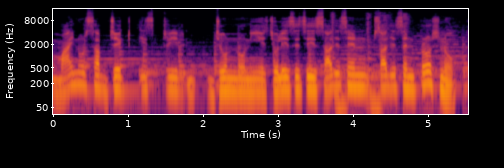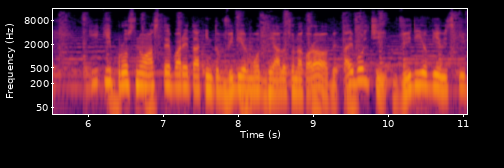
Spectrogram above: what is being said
মাইনর সাবজেক্ট হিস্ট্রির জন্য নিয়ে চলে এসেছি। সাজেশন সাজেশন প্রশ্ন। কি কি প্রশ্ন আসতে পারে তা কিন্তু ভিডিওর মধ্যে আলোচনা করা হবে। তাই বলছি ভিডিওকে স্কিপ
